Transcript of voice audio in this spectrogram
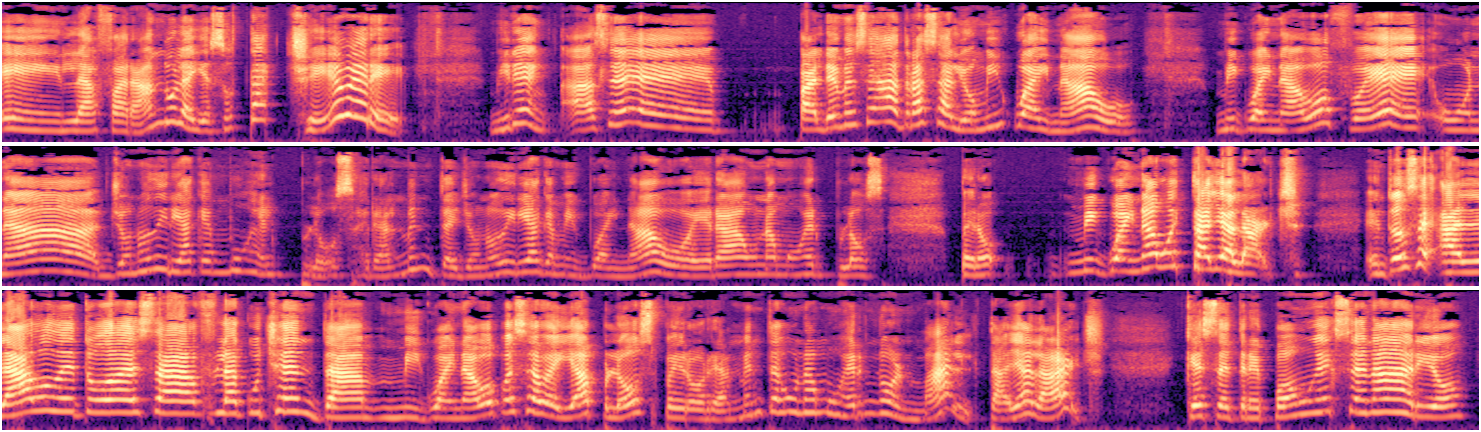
en la farándula y eso está chévere. Miren, hace par de meses atrás salió mi Guainabo. Mi Guainabo fue una, yo no diría que es mujer plus, realmente, yo no diría que mi Guainabo era una mujer plus, pero mi Guainabo está ya large. Entonces, al lado de toda esa flacuchenta, mi Guainabo pues se veía plus, pero realmente es una mujer normal, talla large, que se trepó a un escenario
